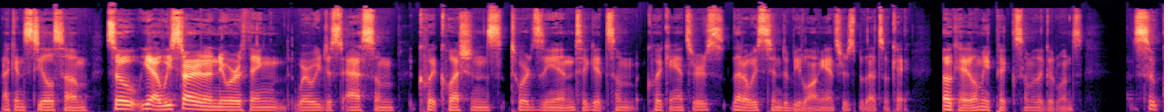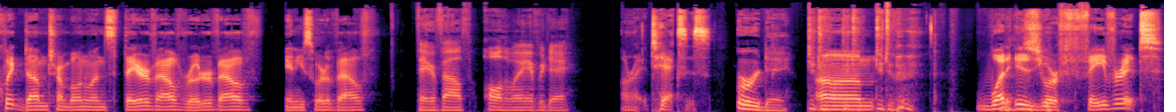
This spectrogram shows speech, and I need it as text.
I can steal some. So yeah, we started a newer thing where we just ask some quick questions towards the end to get some quick answers. That always tend to be long answers, but that's okay. Okay, let me pick some of the good ones. So quick, dumb trombone ones: Thayer valve, rotor valve, any sort of valve. Thayer valve all the way every day. All right, Texas. Er day. Um, what is your favorite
